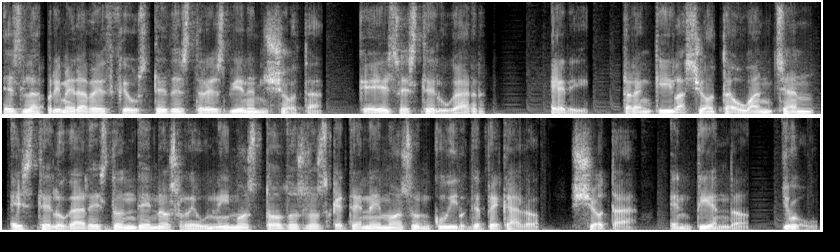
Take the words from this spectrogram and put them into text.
es la primera vez que ustedes tres vienen Shota. ¿Qué es este lugar? Eri. Tranquila Shota Wan-chan, este lugar es donde nos reunimos todos los que tenemos un queer de pecado. Shota. Entiendo. Yu.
